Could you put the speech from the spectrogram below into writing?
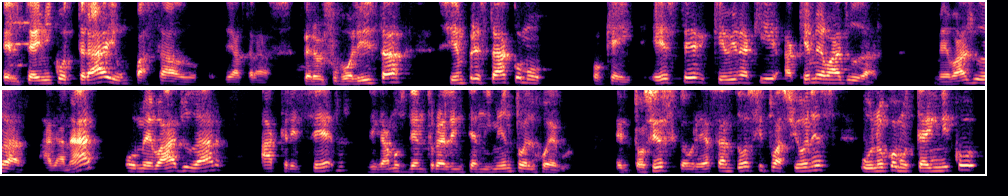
el técnico trae un pasado de atrás, pero el futbolista siempre está como, ok, este que viene aquí, ¿a qué me va a ayudar? ¿Me va a ayudar a ganar o me va a ayudar a crecer, digamos, dentro del entendimiento del juego? Entonces, sobre esas dos situaciones, uno como técnico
